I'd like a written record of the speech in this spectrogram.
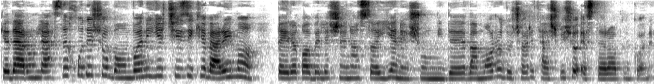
که در اون لحظه خودش رو به عنوان یه چیزی که برای ما غیر قابل شناسایی نشون میده و ما رو دچار تشویش و استراب می‌کنه.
